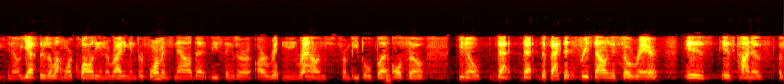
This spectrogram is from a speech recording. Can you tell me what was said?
you know yes, there's a lot more quality in the writing and performance now that these things are are written rounds from people, but also you know that that the fact that freestyling is so rare is is kind of a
